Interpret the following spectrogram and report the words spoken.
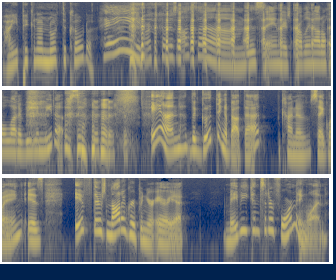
Why are you picking on North Dakota? Hey, North Dakota's awesome. Just saying, there's probably not a whole lot of vegan meetups. and the good thing about that, kind of segueing, is if there's not a group in your area, maybe consider forming one.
